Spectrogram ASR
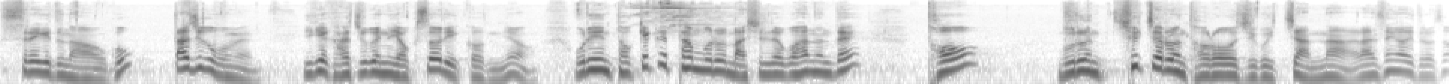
쓰레기도 나오고 따지고 보면 이게 가지고 있는 역설이 있거든요. 우리는 더 깨끗한 물을 마시려고 하는데 더 물은 실제로는 더러워지고 있지 않나라는 생각이 들어서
